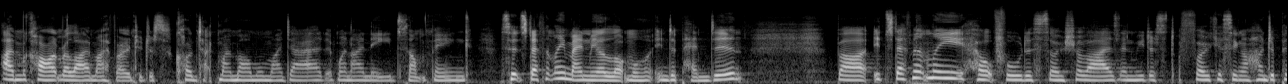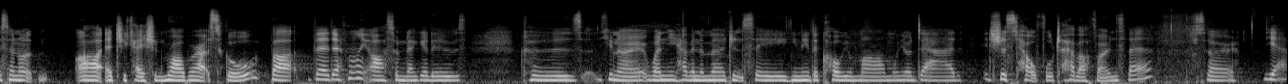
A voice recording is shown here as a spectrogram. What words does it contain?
I can't rely on my phone to just contact my mum or my dad when I need something. So it's definitely made me a lot more independent but it's definitely helpful to socialise and we just focusing 100% on our education while we're at school. But there definitely are some negatives because, you know, when you have an emergency, you need to call your mum or your dad. It's just helpful to have our phones there. So, yeah.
